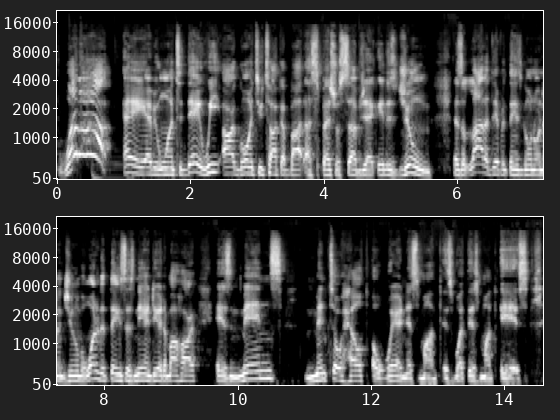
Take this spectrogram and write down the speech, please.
What up? Hey everyone, today we are going to talk about a special subject. It is June. There's a lot of different things going on in June, but one of the things that's near and dear to my heart is men's mental health awareness month is what this month is.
